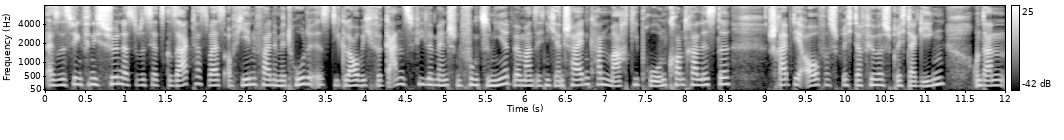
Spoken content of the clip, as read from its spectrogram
also deswegen finde ich es schön, dass du das jetzt gesagt hast, weil es auf jeden Fall eine Methode ist, die, glaube ich, für ganz viele Menschen funktioniert. Wenn man sich nicht entscheiden kann, macht die Pro- und Kontraliste, schreib dir auf, was spricht dafür, was spricht dagegen und dann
